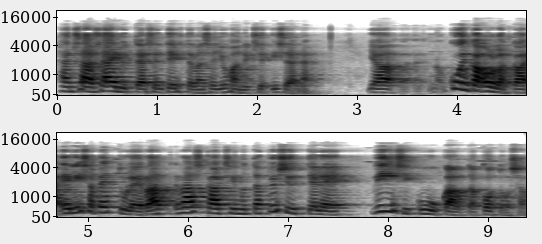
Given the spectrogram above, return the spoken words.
Hän saa säilyttää sen tehtävänsä Johanneksen isänä ja no, kuinka ollakaan, Elisabeth tulee raskaaksi, mutta pysyttelee viisi kuukautta kotosa.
